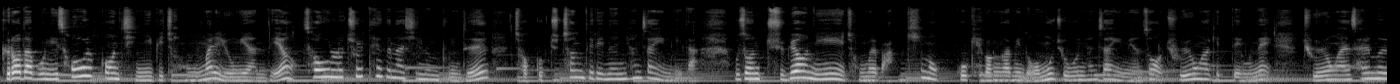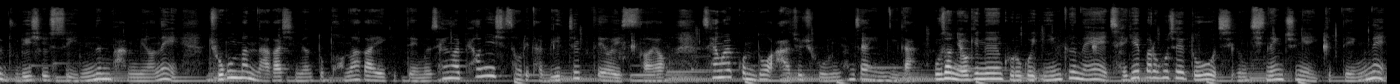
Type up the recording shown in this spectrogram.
그러다 보니 서울권 진입이 정말 용이한데요. 서울로 출퇴근하시는 분들 적극 추천드리는 현장입니다. 우선 주변이 정말 막힘없고 개방감이 너무 좋은 현장이면서 조용하기 때문에 조용한 삶을 누리실 수 있는 반면에 조금만 나가시면 또 번화가이기 때문에 생활 편의시설이 다 밀집되어 있어요. 생활권도 아주 좋은 현장입니다. 우선 여기는 그리고 인근에 재개발 호재도 지금 진행 중에 있기 때문에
